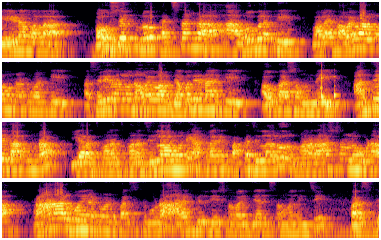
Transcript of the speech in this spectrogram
వేయడం వల్ల భవిష్యత్తులో ఖచ్చితంగా ఆ రోగులకి వాళ్ళ యొక్క అవయవాల్లో ఉన్నటువంటి ఆ శరీరంలోని అవయవాలు దెబ్బతినడానికి అవకాశం ఉంది. అంతేకాకుండా ఇలా మన మన జిల్లాలోనే అట్లాగే పక్క జిల్లాలో మన రాష్ట్రంలో కూడా ప్రాణాలు పోయినటువంటి పరిస్థితి కూడా ఆర్ఎంపీలు చేసిన వైద్యానికి సంబంధించి పరిస్థితి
